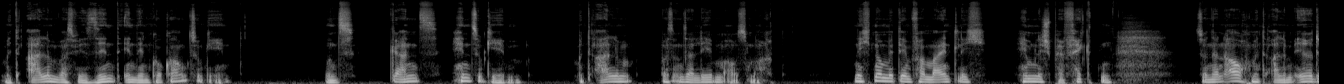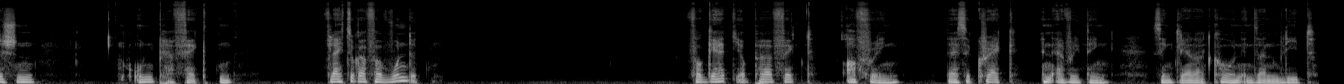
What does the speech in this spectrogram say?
mit allem, was wir sind, in den Kokon zu gehen. Uns ganz hinzugeben, mit allem, was unser Leben ausmacht. Nicht nur mit dem vermeintlich himmlisch Perfekten, sondern auch mit allem Irdischen, Unperfekten, vielleicht sogar Verwundeten. Forget your perfect offering. There's a crack in everything, singt Leonard Cohen in seinem Lied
